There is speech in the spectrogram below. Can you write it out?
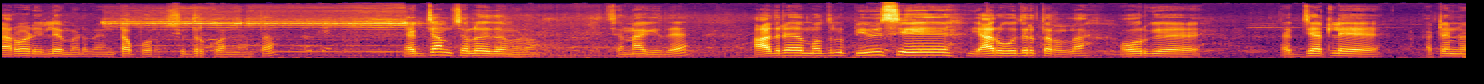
ಧಾರವಾಡ ಇಲ್ಲೇ ಮೇಡಮ್ ವೆಂಕಟಾಪುರ ಶುದ್ರ ಕಾಲನಿ ಅಂತ ಎಕ್ಸಾಮ್ ಚಲೋ ಇದೆ ಮೇಡಮ್ ಚೆನ್ನಾಗಿದೆ. ಆದರೆ ಮೊದಲು ಪಿ ಯು ಸಿ ಯಾರು ಓದಿರ್ತಾರಲ್ಲ ಅವ್ರಿಗೆ ಎಕ್ಸಾಕ್ಟ್ಲಿ ಅಟೆಂಡ್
